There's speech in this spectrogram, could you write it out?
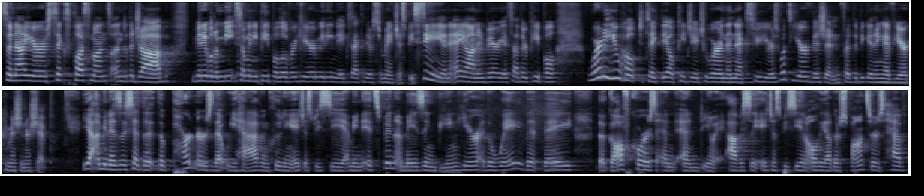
So now you're six plus months under the job. You've been able to meet so many people over here, meeting the executives from HSBC and Aon and various other people. Where do you hope to take the LPGA tour in the next few years? What's your vision for the beginning of your commissionership? Yeah, I mean, as I said, the, the partners that we have, including HSBC, I mean, it's been amazing being here. The way that they, the golf course and, and you know, obviously HSBC and all the other sponsors have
